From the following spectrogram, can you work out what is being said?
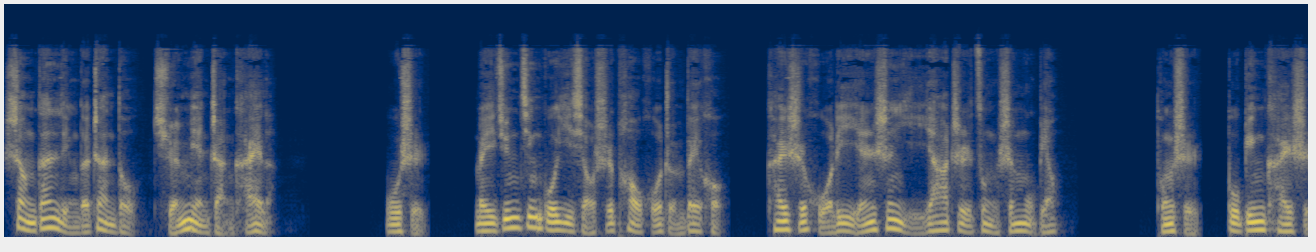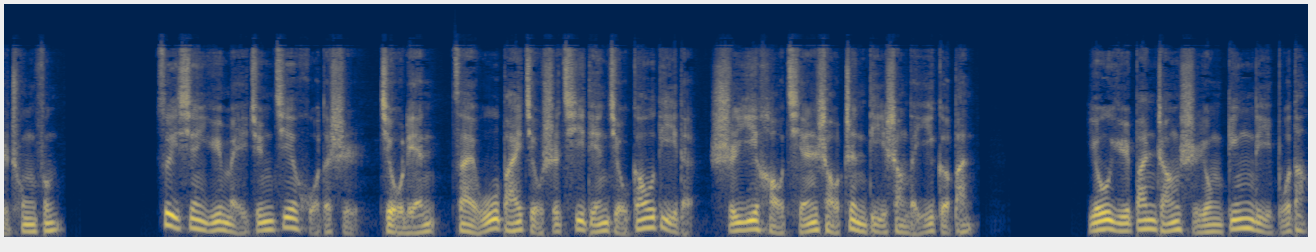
上甘岭的战斗全面展开了。五时，美军经过一小时炮火准备后，开始火力延伸，以压制纵深目标。同时，步兵开始冲锋。最先与美军接火的是。九连在五百九十七点九高地的十一号前哨阵地上的一个班，由于班长使用兵力不当，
